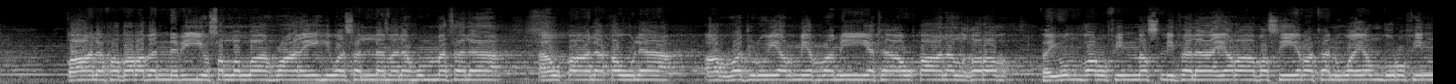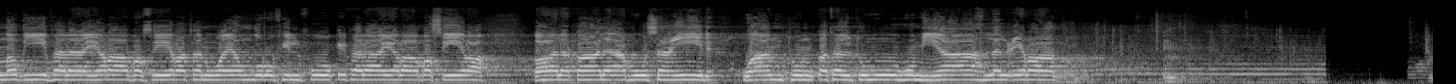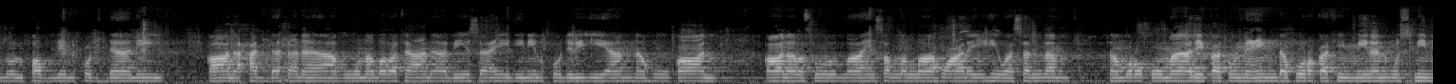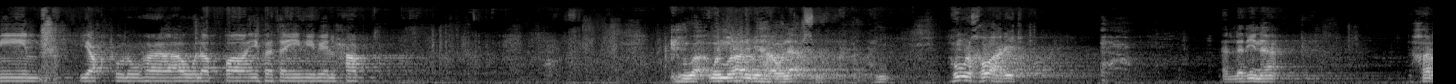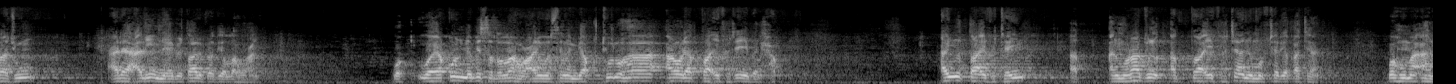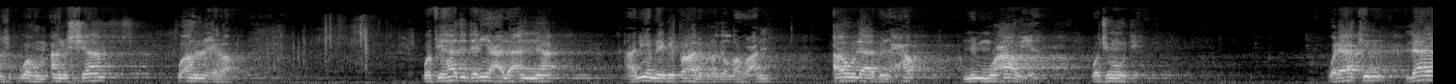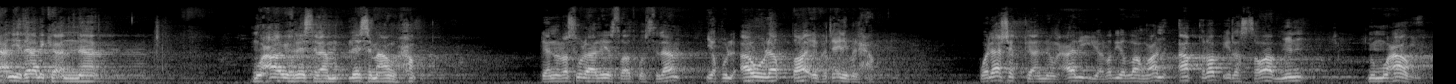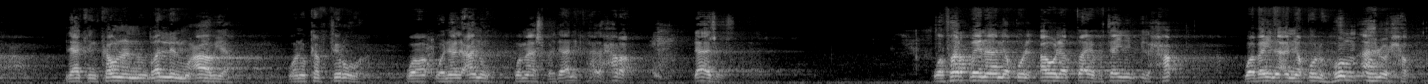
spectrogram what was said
قال فضرب النبي صلى الله عليه وسلم لهم مثلا أو قال قولا الرجل يرمي الرمية أو قال الغرض فينظر في النصل فلا يرى بصيرة وينظر في النضي فلا يرى بصيرة وينظر في الفوق فلا يرى بصيرة. قال قال أبو سعيد وأنتم قتلتموهم يا أهل العراق. ابن الفضل الحداني. قال حدثنا أبو نضرة عن أبي سعيد الخدري أنه قال قال رسول الله صلى الله عليه وسلم تمرق مارقة عند فرقة من المسلمين يقتلها أولى الطائفتين بالحق. والمراد بهؤلاء هم الخوارج الذين خرجوا على علي بن أبي طالب رضي الله عنه. ويقول النبي صلى الله عليه وسلم يقتلها أولى الطائفتين بالحق. أي الطائفتين؟ المراد الطائفتان المفترقتان. وهما أهل وهم أهل الشام وأهل العراق. وفي هذا دليل على أن علي بن أبي طالب رضي الله عنه أولى بالحق من معاوية وجنوده. ولكن لا يعني ذلك أن معاوية ليس ليس معه حق. لأن الرسول عليه الصلاة والسلام يقول أولى الطائفتين بالحق. ولا شك أن علي رضي الله عنه أقرب إلى الصواب من من معاوية. لكن كوننا نضلل معاوية ونكفره ونلعنه وما أشبه ذلك هذا حرام. لا يجوز. وفرق بين أن يقول أولى الطائفتين بالحق وبين أن يقول هم أهل الحق.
